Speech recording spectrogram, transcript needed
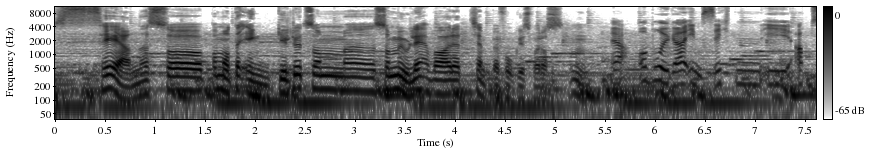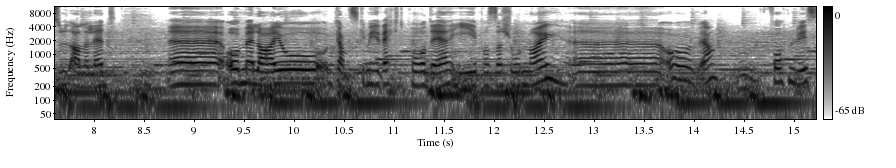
seende så på en måte enkelt ut som, som mulig, var et kjempefokus for oss. Mm. ja. Og bruke innsikten i absolutt alle ledd. Eh, og vi la jo ganske mye vekt på det i presentasjonen òg. Eh, og ja, forhåpentligvis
